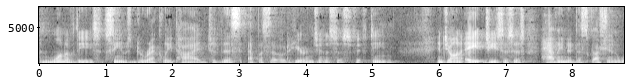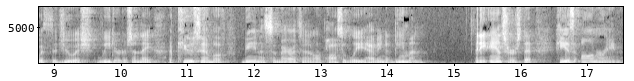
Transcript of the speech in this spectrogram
And one of these seems directly tied to this episode here in Genesis 15. In John 8, Jesus is having a discussion with the Jewish leaders, and they accuse him of being a Samaritan or possibly having a demon. And he answers that he is honoring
